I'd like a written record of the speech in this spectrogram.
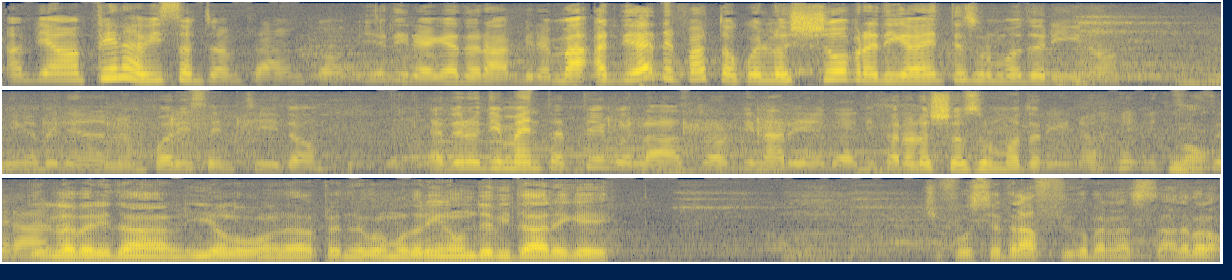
Abbiamo appena visto Gianfranco, io direi che è adorabile, ma al di là del fatto quello show praticamente sul motorino, i miei capelli ne hanno un po' risentito. È venuto in mente a te quella straordinaria idea di fare lo show sul motorino? No, a serata. dire la verità, io lo andavo a prendere col motorino onde evitare che ci fosse traffico per la strada, però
